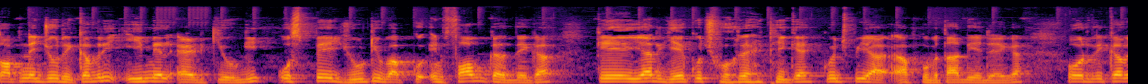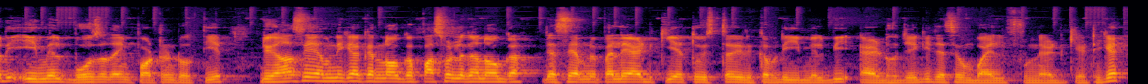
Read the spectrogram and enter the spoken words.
तो आपने जो रिकवरी ई ऐड की होगी, उस पर यूट्यूब आपको इन्फॉर्म कर देगा कि यार, ये कुछ हो रहा है, ठीक है, कुछ भी आपको बता दिया जाएगा। और रिकवरी ई बहुत ज़्यादा इंपॉर्टेंट होती है। तो यहाँ से हमने क्या करना होगा पासवर्ड लगाना होगा। जैसे हमने पहले ऐड किया तो इस तरह रिकवरी ई भी ऐड हो जाएगी। जैसे मोबाइल फ़ोन ऐड किया, ठीक है?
